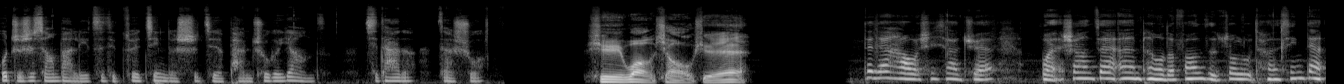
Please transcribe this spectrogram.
我只是想把离自己最近的世界盘出个样子，其他的再说。希望小学，大家好，我是小觉。晚上在按朋友的方子做卤糖心蛋，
